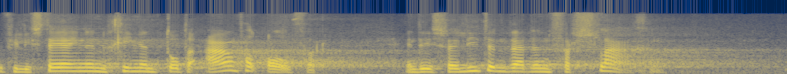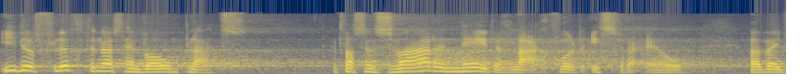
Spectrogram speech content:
De Filistijnen gingen tot de aanval over en de Israëlieten werden verslagen. Ieder vluchtte naar zijn woonplaats. Het was een zware nederlaag voor Israël, waarbij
